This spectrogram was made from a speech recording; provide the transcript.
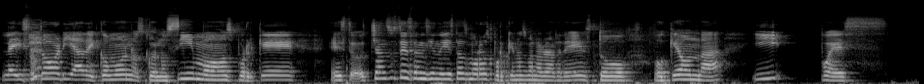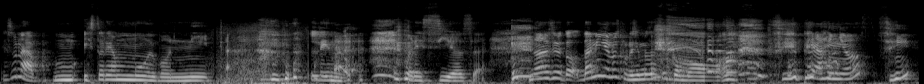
la historia de cómo nos conocimos, por qué esto, chance ustedes están diciendo, ¿y estas morros por qué nos van a hablar de esto? ¿O qué onda? Y pues es una historia muy bonita. Linda. Preciosa. No, no es cierto. Dani y yo nos conocimos hace como siete años, ¿sí?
